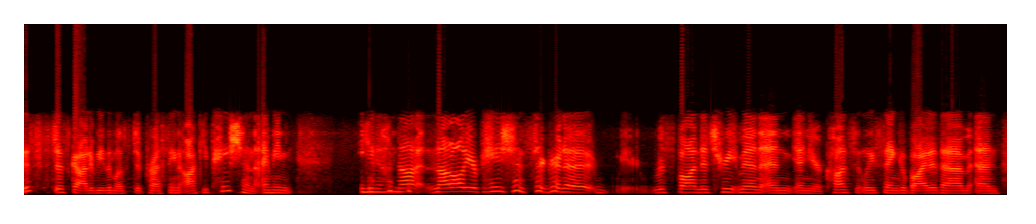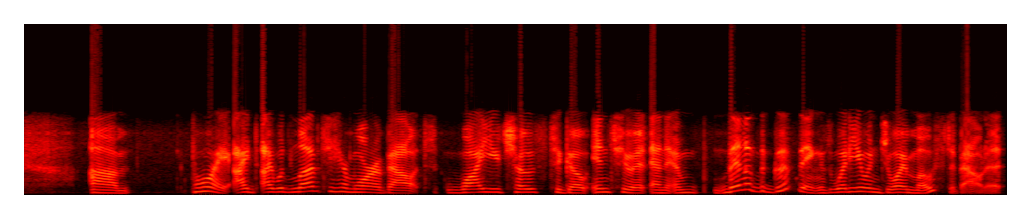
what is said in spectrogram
this has just got to be the most depressing occupation. I mean you know not not all your patients are going to respond to treatment and and you're constantly saying goodbye to them. And um boy, I, I would love to hear more about why you chose to go into it, and and then of the good things. What do you enjoy most about it?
